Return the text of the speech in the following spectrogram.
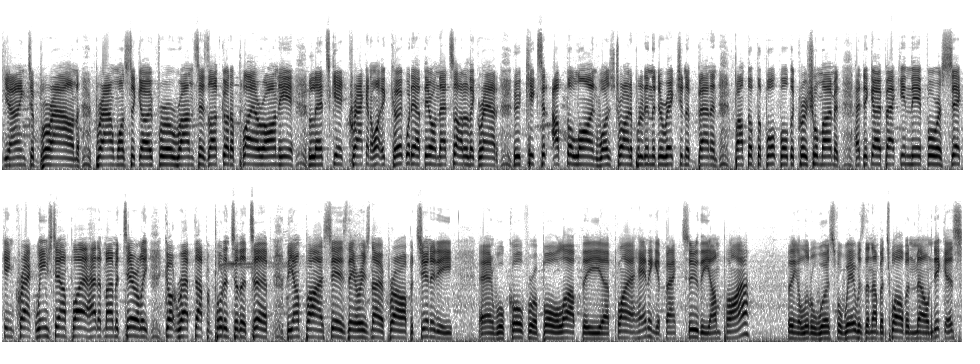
Young to Brown. Brown wants to go for a run. Says, I've got a player on here. Let's get cracking. I want Kirkwood out there on that side of the ground who kicks it up the line. Was trying to put it in the direction of Bannan. Bumped off the ball, ball at the crucial moment. Had to go back in there for a second crack. Williamstown player had it momentarily. Got wrapped up and put into the turf. The umpire says there is no pro opportunity and will call for a ball up. The uh, player handing it back to the umpire. being a little worse for where was the number 12 and Mel Nickus.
